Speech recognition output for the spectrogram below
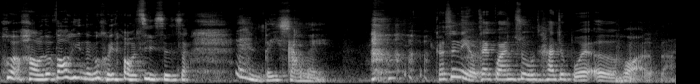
或好的报应能够回到我自己身上。哎、很悲伤哎、可是你有在关注，它就不会恶化了吧？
